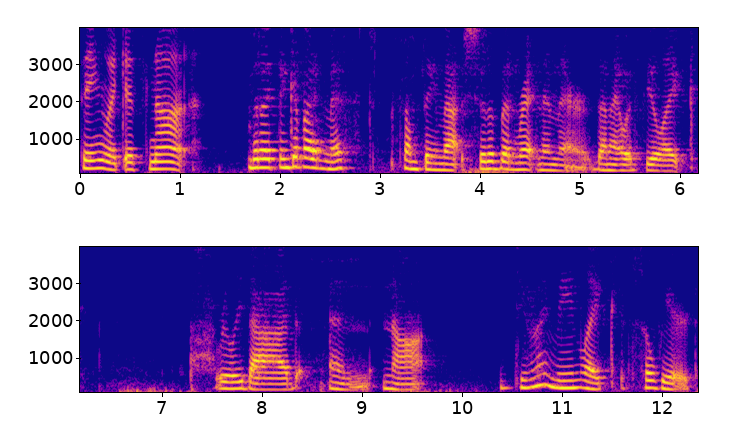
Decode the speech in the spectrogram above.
thing. Like it's not. But I think if I missed something that should have been written in there, then I would feel like really bad and not. Do you know what I mean? Like, it's so weird.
